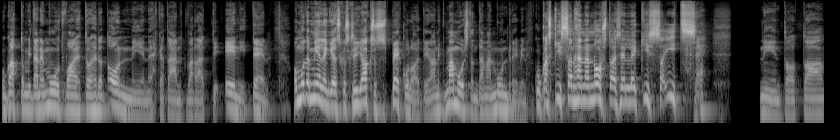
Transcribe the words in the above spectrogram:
kun katso, mitä ne muut vaihtoehdot on, niin ehkä tämä nyt väräytti eniten. On muuten mielenkiintoista, koska se jaksossa spekuloitiin, ainakin mä muistan tämän mun rivin. Kukas kissan hän nostaisi, ellei kissa itse? Niin tota,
